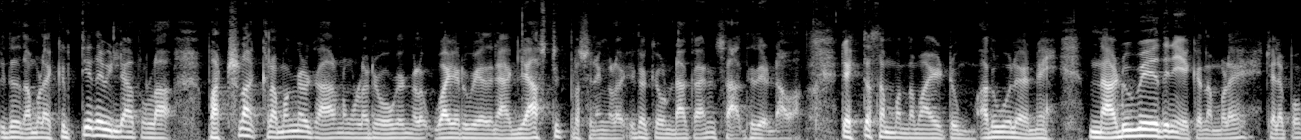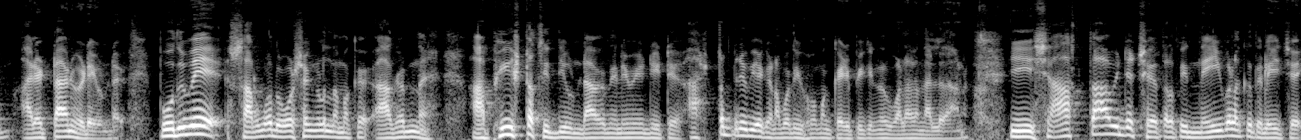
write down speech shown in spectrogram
ഇത് നമ്മളെ കൃത്യതയില്ലാത്തുള്ള ഭക്ഷണക്രമങ്ങൾ കാരണമുള്ള രോഗങ്ങൾ വയറുവേദന ഗ്യാസ്ട്രിക് പ്രശ്നങ്ങൾ ഇതൊക്കെ ഉണ്ടാക്കാനും സാധ്യതയുണ്ടാവാം. രക്തസംബന്ധമായിട്ടും അതുപോലെ തന്നെ നടുവേദനയൊക്കെ നമ്മളെ ചിലപ്പം അലട്ടാനും ഇടയുണ്ട്. പൊതുവേ സർവദോഷങ്ങളും നമുക്ക് അകന്ന് അഭീഷ്ടസിദ്ധി ഉണ്ടാകുന്നതിന് വേണ്ടിയിട്ട് അഷ്ടദ്രവ്യ ഗണപതി ഹോമം കഴിപ്പിക്കുന്നത് വളരെ നല്ലതാണ്. ഈ ശാസ്താവിന്റെ ക്ഷേത്രത്തിൽ നെയ്വിളക്ക് തെളിയിച്ച്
